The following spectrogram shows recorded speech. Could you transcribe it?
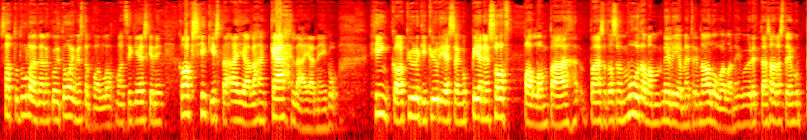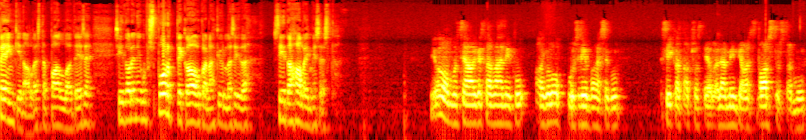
sattui tulemaan tänne, kun oli toimistopallo matsi kesken, niin kaksi hikistä äijää vähän kählää ja niin kuin hinkkaa kylki kyljessä niin pienen softpallon pää, päässä tuossa muutaman neliömetrin alueella, niin kuin yrittää saada sitä jonkun penkin alle sitä palloa. Et ei se, siitä oli niin kuin sportti kaukana kyllä siitä, siitä halimisesta. Joo, mutta se oikeastaan vähän niin kuin alkoi loppua siinä vaiheessa, kun sikatapsasta ei ollut enää minkäänlaista vastusta. Mun,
